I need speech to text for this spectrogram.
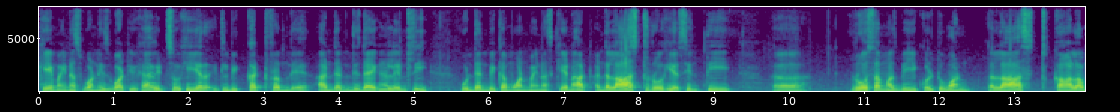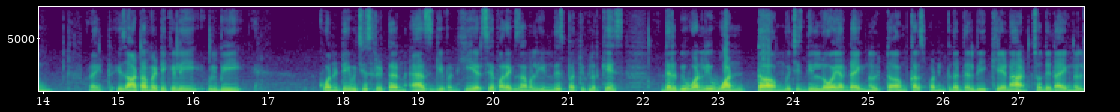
k minus 1 is what you have it. So, here it will be cut from there and then this diagonal entry would then become 1 minus k naught and the last row here since the uh, row sum must be equal to 1 the last column right is automatically will be quantity which is written as given here. Say for example, in this particular case there will be only one term which is the lower diagonal term corresponding to that there will be k naught. So, the diagonal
